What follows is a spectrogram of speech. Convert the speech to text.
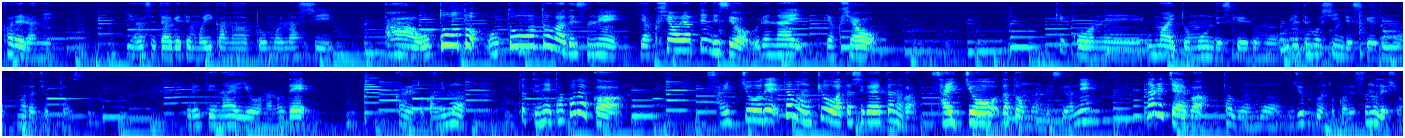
彼らにやらせてあげてもいいかなと思いますしああ弟弟がですね役者をやってんですよ売れない役者を。結構ねうまいと思うんですけれども売れてほしいんですけれどもまだちょっと売れてないようなので彼とかにも。だってねたかだか最長で多分今日私がやったのが最長だと思うんですよね。慣れちゃえば多分もう10分とかで済むでしょ。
